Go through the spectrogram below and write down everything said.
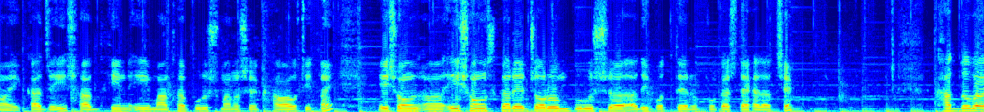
নয়। কাজেই স্বাদহীন এই মাথা পুরুষ মানুষের খাওয়া উচিত নয়। এই এই সংস্কারের চরম পুরুষ, আধিপত্যের প্রকাশ দেখা যাচ্ছে। খাদ্য বা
